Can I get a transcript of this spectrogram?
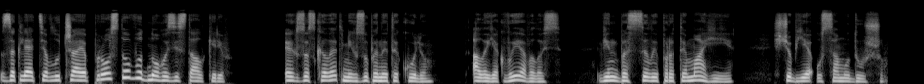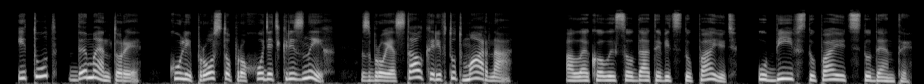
Закляття влучає просто в одного зі сталкерів. Екзоскелет міг зупинити кулю. Але, як виявилось, він безсилий проти магії, що б'є у саму душу. І тут дементори. Кулі просто проходять крізь них. Зброя сталкерів тут марна. Але коли солдати відступають, у бій вступають студенти.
